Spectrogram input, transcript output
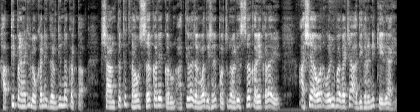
हत्ती पाहण्यासाठी लोकांनी गर्दी न करता शांततेत राहून सहकार्य करून हत्तीला जंगला दिशेने परतवण्यासाठी सहकार्य करावे असे आवाहन वन विभागाच्या अधिकाऱ्यांनी केले आहे.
